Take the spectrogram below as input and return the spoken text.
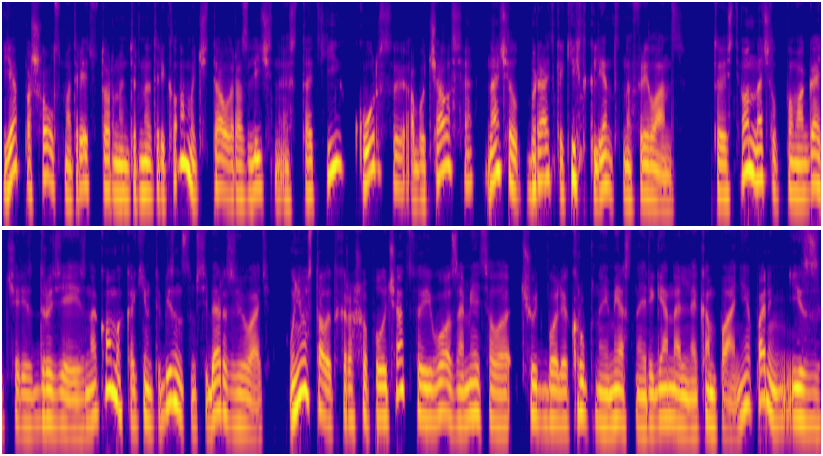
Я пошел смотреть в сторону интернет-рекламы, читал различные статьи, курсы, обучался, начал брать каких-то клиентов на фриланс. То есть он начал помогать через друзей и знакомых каким-то бизнесом себя развивать. У него стало это хорошо получаться, его заметила чуть более крупная местная региональная компания, парень из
